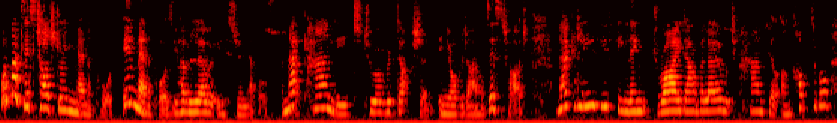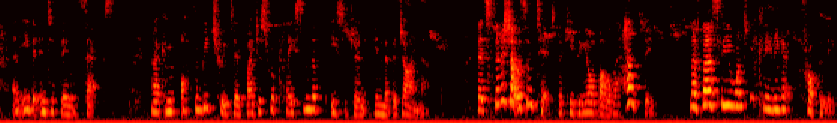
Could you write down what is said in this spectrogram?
What about discharge during menopause? In menopause, you have lower estrogen levels, and that can lead to a reduction in your vaginal discharge. And that can leave you feeling dry down below, which can feel uncomfortable and even interfere with sex. Now, it can often be treated by just replacing the estrogen in the vagina. Let's finish up with some tips for keeping your vulva healthy. Now, firstly, you want to be cleaning it properly.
